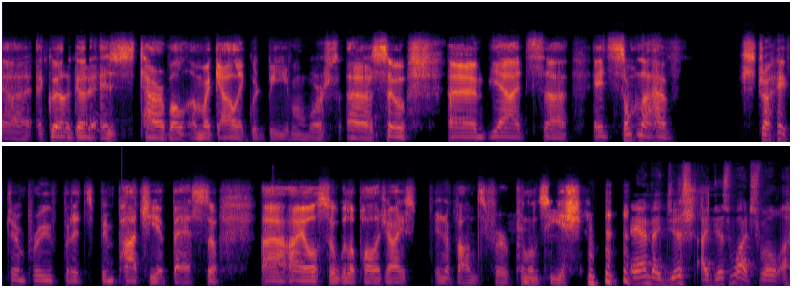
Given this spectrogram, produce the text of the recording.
uh, is terrible, and my Gaelic would be even worse. Uh, so, um, yeah, it's uh, it's something I have strive to improve, but it's been patchy at best. So uh, I also will apologize in advance for pronunciation. and I just I just watched. Well,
